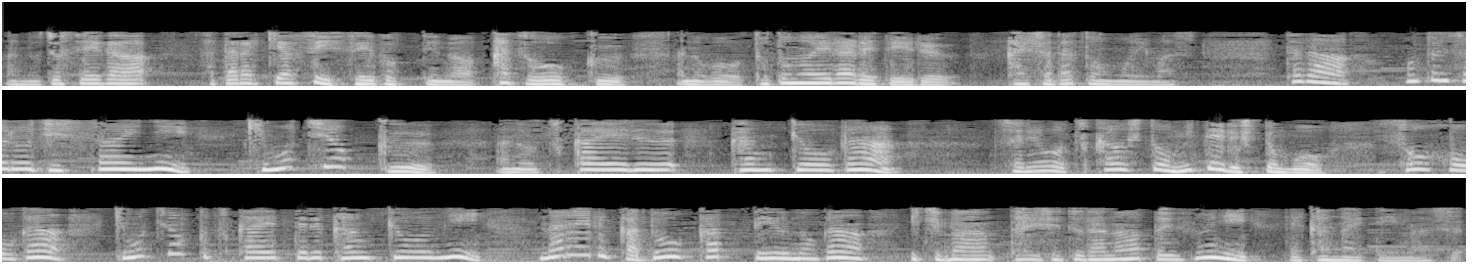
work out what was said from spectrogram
あの女性が働きやすい制度っていうのは数多くあの整えられている会社だと思います。ただ本当にそれを実際に気持ちよくあの使える環境がそれを使う人を見てる人も双方が気持ちよく使えてる環境になれるかどうかっていうのが一番大切だなというふうに考えています。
